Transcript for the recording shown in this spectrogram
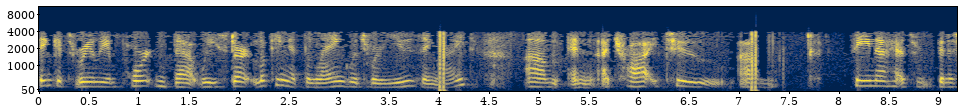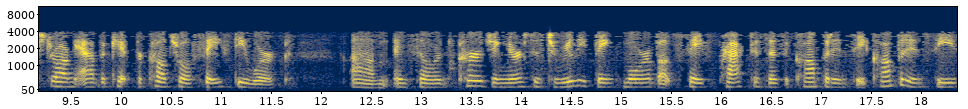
think it's really important that we start looking at the language we're using, right? Um, and I try to, um, has been a strong advocate for cultural safety work, um, and so encouraging nurses to really think more about safe practice as a competency. Competencies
